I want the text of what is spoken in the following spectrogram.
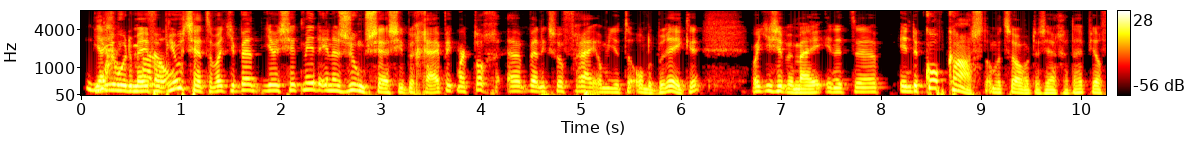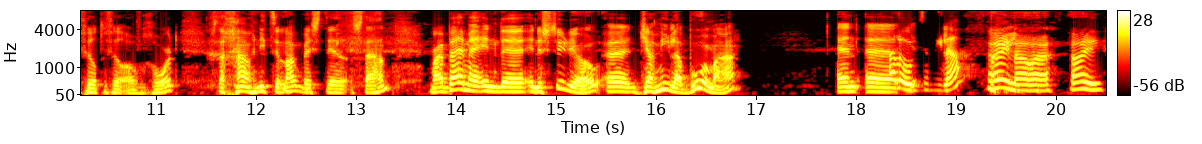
Ja, je moet hem even op mute zetten, want je, bent, je zit midden in een Zoom-sessie, begrijp ik. Maar toch uh, ben ik zo vrij om je te onderbreken. Want je zit bij mij in, het, uh, in de kopcast, om het zo maar te zeggen. Daar heb je al veel te veel over gehoord. Dus daar gaan we niet te lang bij staan. Maar bij mij in de, in de studio, uh, Jamila Boerma. En, Hallo Jamila. Hoi Laura, hoi.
